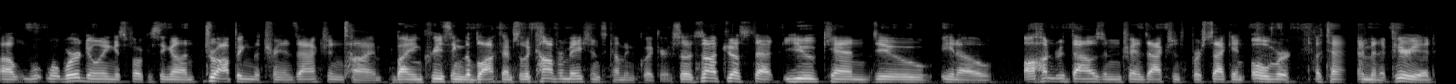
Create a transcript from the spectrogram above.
Uh, w- what we're doing is focusing on dropping the transaction time by increasing the block time so the confirmations come in quicker. So it's not just that you can do, you know, 100,000 transactions per second over a 10 minute period.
